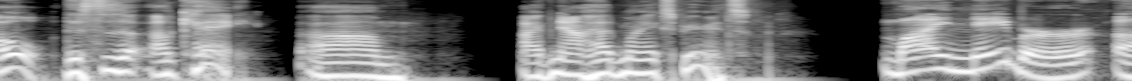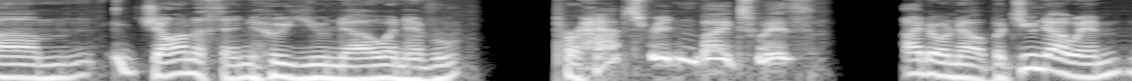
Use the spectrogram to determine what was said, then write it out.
oh, this is okay. Um, I've now had my experience. my neighbor, um, Jonathan, who you know and have perhaps ridden bikes with, I don't know, but you know him.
